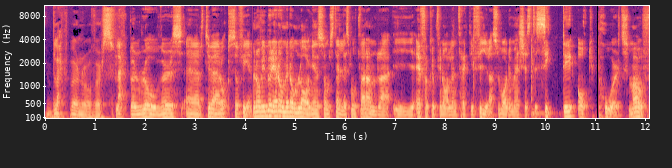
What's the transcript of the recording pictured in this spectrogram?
Blackburn Rovers. Blackburn Rovers är tyvärr också fel. Men om vi börjar då med de lagen som ställdes mot varandra i fa Cup-finalen 34 så var det Manchester City och Portsmouth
